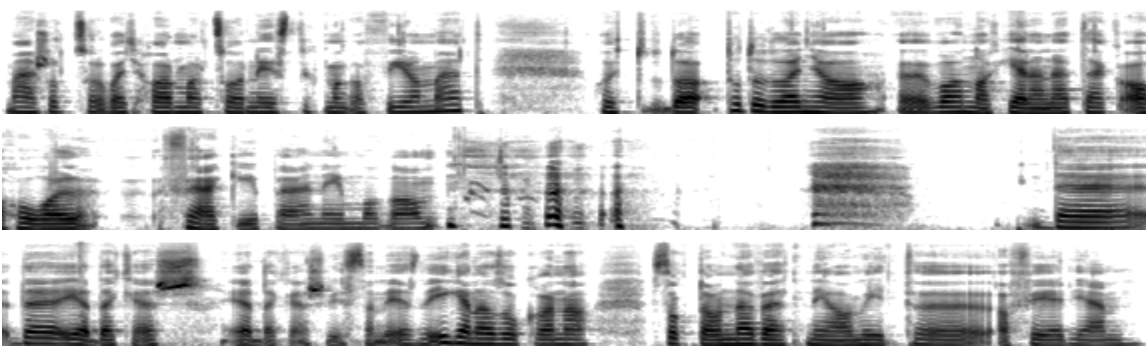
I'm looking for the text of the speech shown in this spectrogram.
másodszor vagy harmadszor néztük meg a filmet, hogy tudod, tudod anya, vannak jelenetek, ahol felképelném magam. de, de érdekes, érdekes visszanézni. Igen, azokon a, szoktam nevetni, amit a férjem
